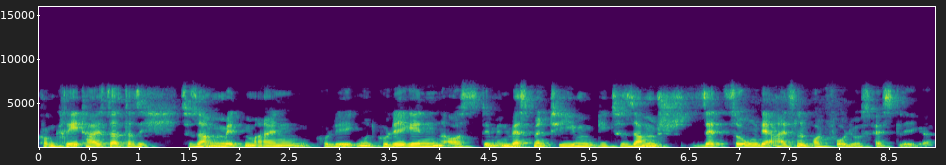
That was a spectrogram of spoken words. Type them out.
Konkret heißt das, dass ich zusammen mit meinen Kollegen und Kolleginnen aus dem Investment-Team die Zusammensetzung der einzelnen Portfolios festlege.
